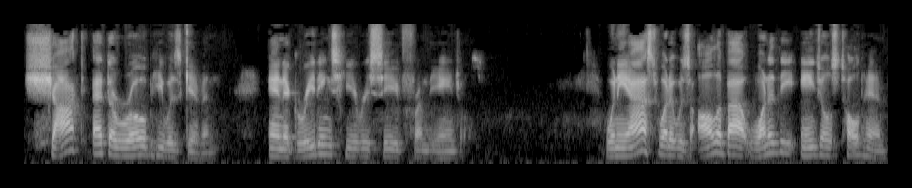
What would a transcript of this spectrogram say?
shocked at the robe he was given and the greetings he received from the angels. When he asked what it was all about, one of the angels told him,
